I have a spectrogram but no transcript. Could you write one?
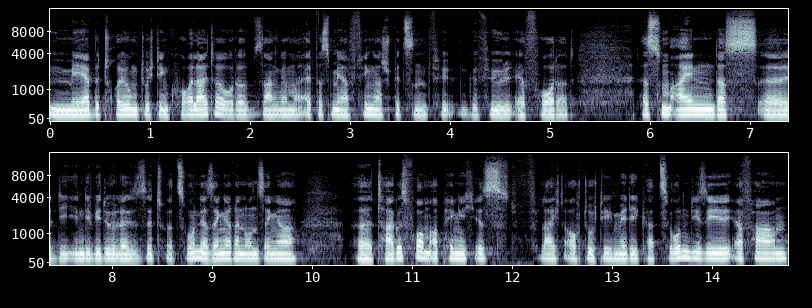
mehr Betreuung durch den Chorleiter oder sagen wir mal etwas mehr Fingerspitzengefühl erfordert. Das ist zum einen, dass äh, die individuelle Situation der Sängerinnen und Sänger äh, tagesformabhängig ist, vielleicht auch durch die Medikation, die sie erfahren.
